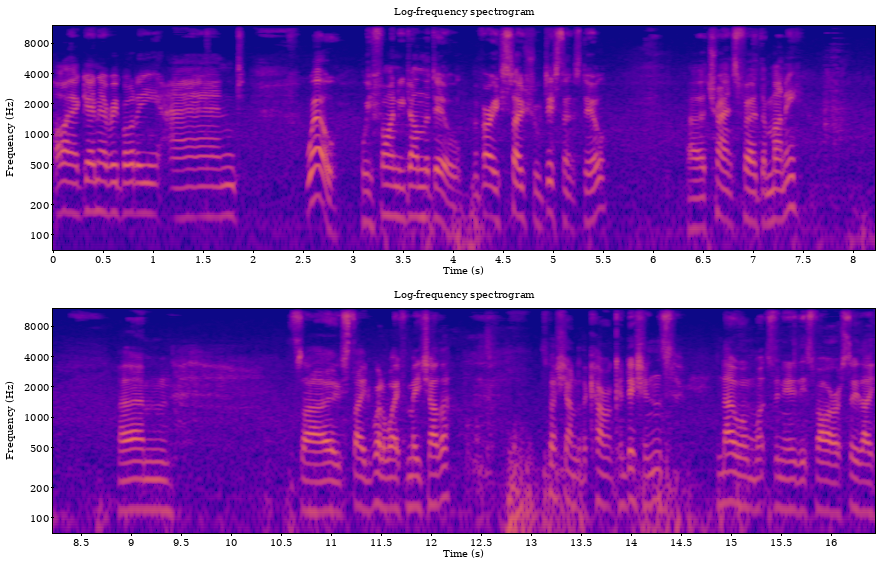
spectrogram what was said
Hi again everybody and well, we finally done the deal. A very social distance deal. Uh, transferred the money. Um, so stayed well away from each other, especially under the current conditions. No one wants to near this virus, do they?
